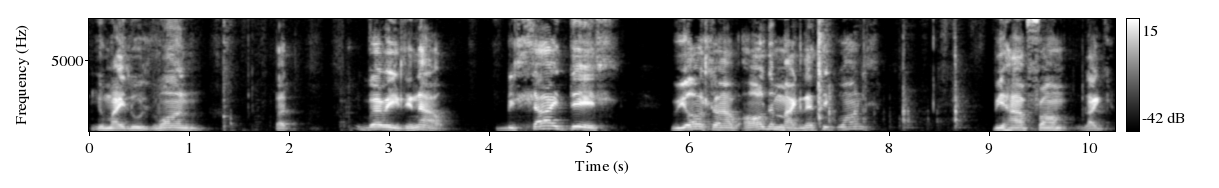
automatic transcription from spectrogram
you might lose one, but very easy. Now, beside this, we also have all the magnetic ones. We have from like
